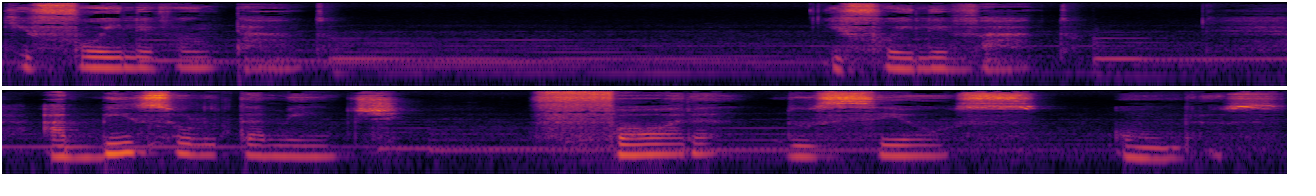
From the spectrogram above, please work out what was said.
que foi levantado e foi levado absolutamente fora dos seus ombros.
